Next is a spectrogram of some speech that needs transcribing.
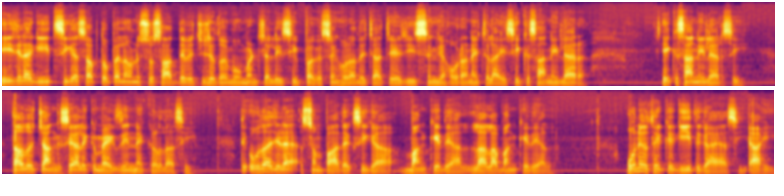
ਇਹ ਜਿਹੜਾ ਗੀਤ ਸੀਗਾ, ਸਭ ਤੋਂ ਪਹਿਲਾਂ 1907 ਦੇ ਵਿੱਚ ਜਦੋਂ ਇਹ ਮੂਵਮੈਂਟ ਚੱਲੀ ਸੀ, ਭਗਤ ਸਿੰਘ ਹੋਰਾਂ ਦੇ ਚਾਚੇ ਅਜੀਤ ਸਿੰਘ ਜਾਂ ਹੋਰਾਂ ਨੇ ਚਲਾਈ ਸੀ ਕਿਸਾਨੀ ਲਹਿਰ, ਇਹ ਕਿਸਾਨੀ ਲਹਿਰ ਸੀ। ਤਾਂ ਉਦੋਂ ਝੰਗ ਸਿਆਲ ਇੱਕ ਮੈਗਜ਼ੀਨ ਨਿਕਲਦਾ ਸੀ ਤੇ ਉਹਦਾ ਜਿਹੜਾ ਸੰਪਾਦਕ ਸੀਗਾ ਬੰਕੇ ਦਿਆਲ, ਲਾਲਾ ਬੰਕੇ ਦਿਆਲ, ਉਹਨੇ ਉੱਥੇ ਇੱਕ ਗੀਤ ਗਾਇਆ ਸੀ, ਆਹੀ,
